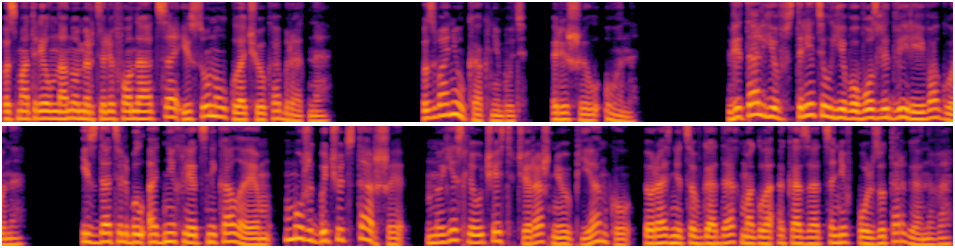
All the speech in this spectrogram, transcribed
Посмотрел на номер телефона отца и сунул клочок обратно. «Позвоню как-нибудь», — решил он. Витальев встретил его возле дверей вагона. Издатель был одних лет с Николаем, может быть, чуть старше, но если учесть вчерашнюю пьянку, то разница в годах могла оказаться не в пользу Тарганова.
